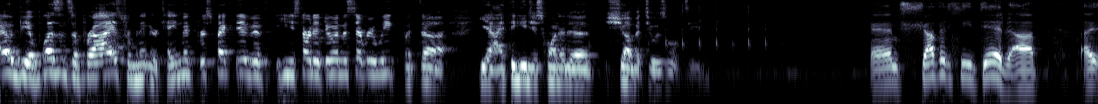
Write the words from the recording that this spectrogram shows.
It would be a pleasant surprise from an entertainment perspective if he started doing this every week. But uh, yeah, I think he just wanted to shove it to his whole team. And shove it, he did. Uh, I,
